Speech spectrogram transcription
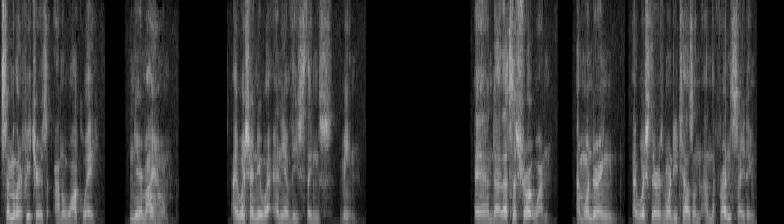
similar features on a walkway near my home. I wish I knew what any of these things mean. And uh, that's a short one. I'm wondering, I wish there was more details on, on the friend sighting.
